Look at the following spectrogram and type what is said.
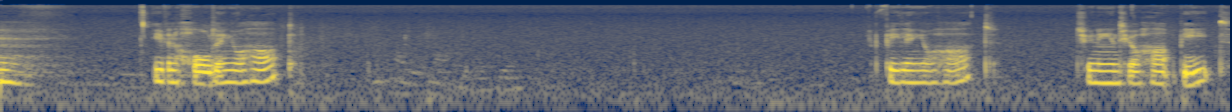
Mm. Even holding your heart. feeling your heart, tuning into your heartbeat.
